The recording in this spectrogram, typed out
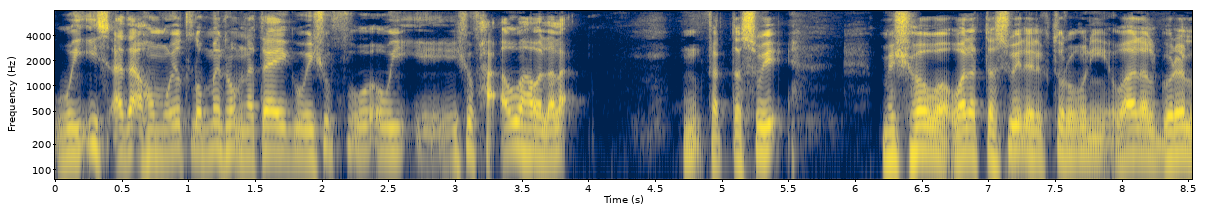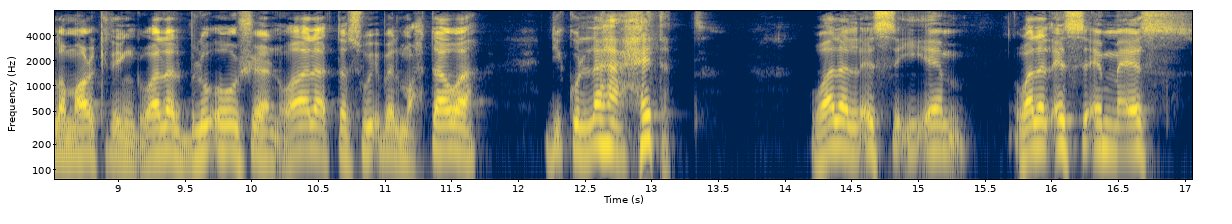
ويقيس ادائهم ويطلب منهم نتائج ويشوف ويشوف حققوها ولا لأ. فالتسويق مش هو ولا التسويق الإلكتروني ولا ال guerrilla marketing ولا ال blue ocean ولا التسويق بالمحتوى. دي كلها حتت. ولا ال SEM ولا ال SMS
